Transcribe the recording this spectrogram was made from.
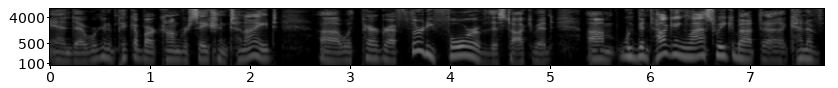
And uh, we're going to pick up our conversation tonight uh, with paragraph 34 of this document. Um, we've been talking last week about uh, kind of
